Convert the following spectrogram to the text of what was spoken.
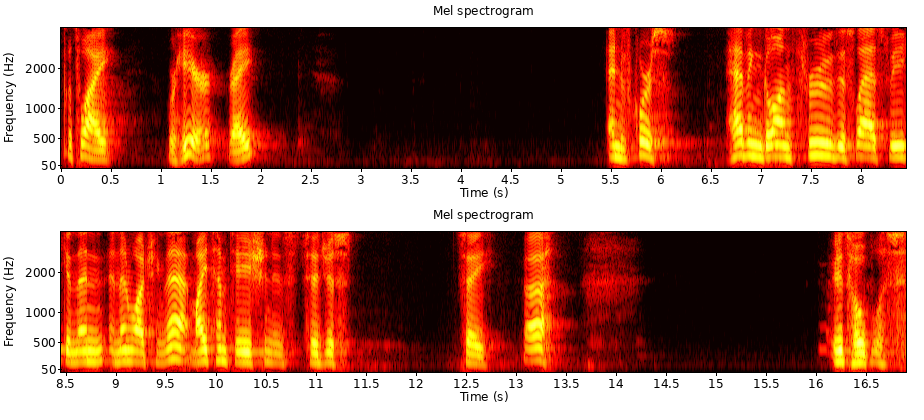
That's why we're here, right? And of course, having gone through this last week and then, and then watching that, my temptation is to just say, ah, it's hopeless.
